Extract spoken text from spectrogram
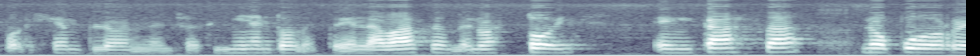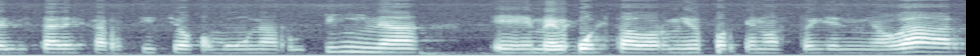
por ejemplo, en el yacimiento, donde estoy en la base, donde no estoy en casa, no puedo realizar ejercicio como una rutina, eh, me cuesta dormir porque no estoy en mi hogar.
